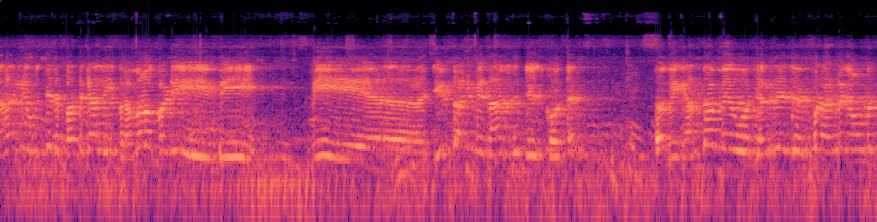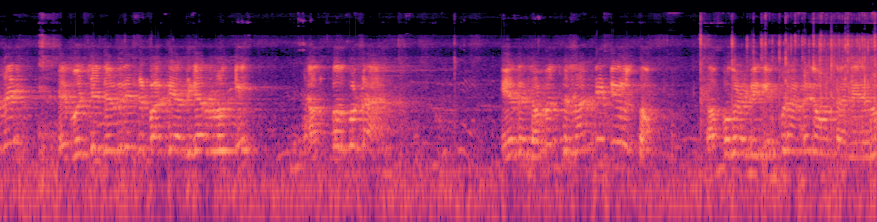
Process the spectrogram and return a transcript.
అలాగే ఉచిత పథకాలు ఈ భ్రమలో పడి మీ మీ జీవితాన్ని మీరు నాశనం చేసుకోవద్దండి సో మీకు అంతా మేము తెలుగుదేశం ఎప్పుడు అండగా ఉంటుంది. రేపు వచ్చే తెలుగుదేశం పార్టీ అధికారంలోకి తప్పకుండా మీ యొక్క సమస్యలు అన్ని తీరుస్తాం. తప్పకుండా మీకు ఎప్పుడు అండగా ఉంటాను నేను?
